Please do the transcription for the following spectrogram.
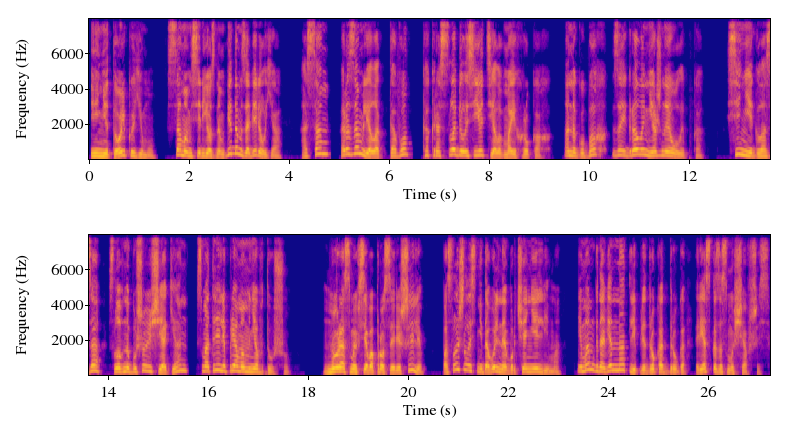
И не только ему. Самым серьезным видом заверил я. А сам разомлел от того, как расслабилось ее тело в моих руках. А на губах заиграла нежная улыбка. Синие глаза, словно бушующий океан, смотрели прямо мне в душу. «Ну, раз мы все вопросы решили», послышалось недовольное бурчание Лима, и мы мгновенно отлипли друг от друга, резко засмущавшись.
